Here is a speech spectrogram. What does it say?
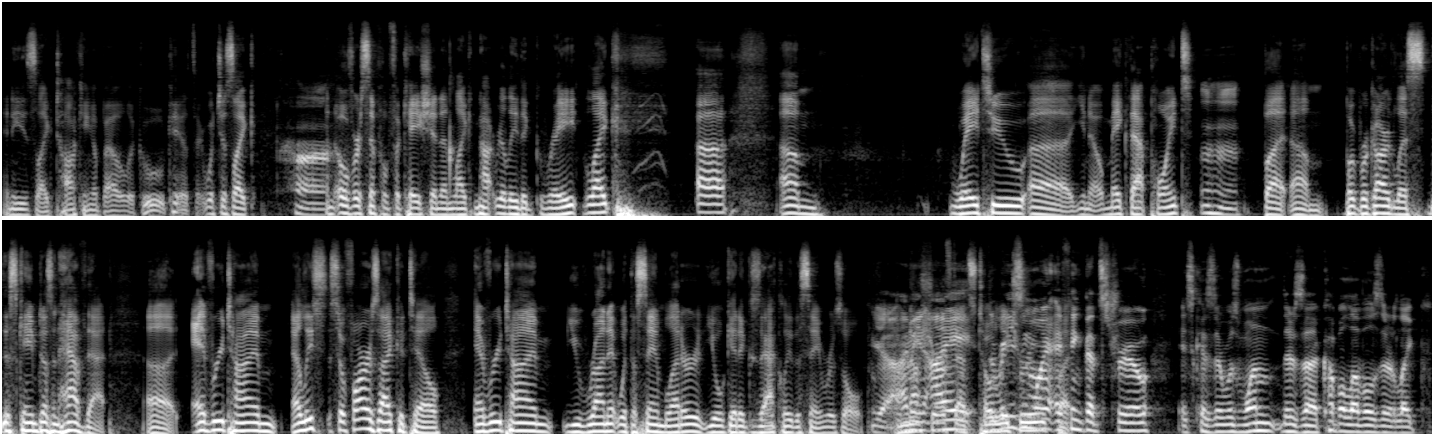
And he's like talking about like ooh chaos, theory, which is like an oversimplification and like not really the great like uh um way to uh you know make that point Mm-hmm. but um but regardless this game doesn't have that uh every time at least so far as i could tell every time you run it with the same letter you'll get exactly the same result Yeah, I'm I not mean, sure I, if that's totally the reason true why I think that's true is because there was one. There's a couple levels that are like,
